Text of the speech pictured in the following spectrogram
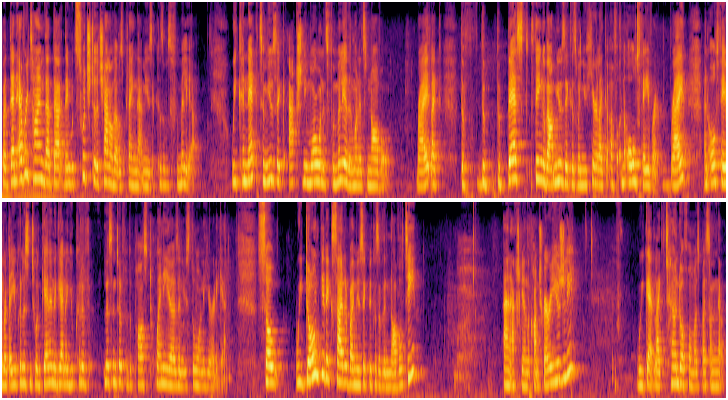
but then every time that, that they would switch to the channel that was playing that music because it was familiar we connect to music actually more when it's familiar than when it's novel right like the, the, the best thing about music is when you hear like a, an old favorite right an old favorite that you can listen to again and again or you could have listened to it for the past 20 years and you still want to hear it again so we don't get excited by music because of the novelty and actually on the contrary usually we get like turned off almost by something that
